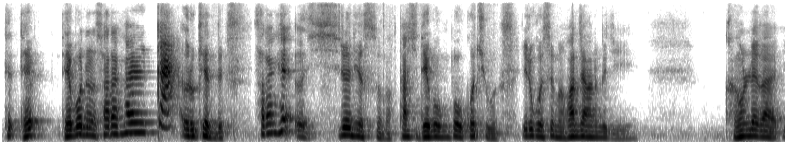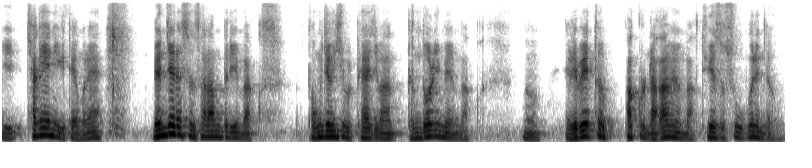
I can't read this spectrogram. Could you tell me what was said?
대, 대, 대 본을 사랑할까? 이렇게 했는데 사랑해? 어, 실언이었어. 막 다시 대본 보고 고치고 이러고 있으면 환장하는 거지. 강원래가 이 장애인이기 때문에 면전에서 사람들이 막 동정심을 표하지만 등 돌리면 막 어, 엘리베이터 밖으로 나가면 막 뒤에서 수군거린다고.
